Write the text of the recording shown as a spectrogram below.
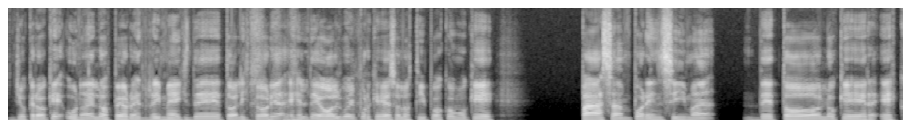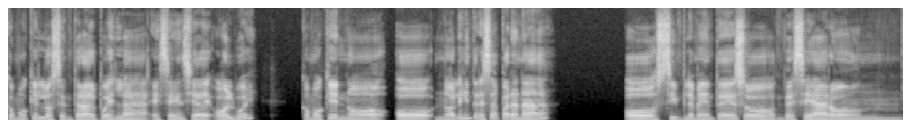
yo creo que uno de los peores remakes de toda la historia es el de Oldboy, porque eso, los tipos como que pasan por encima de todo lo que era- es como que lo central, pues la esencia de Oldboy, como que no, o no les interesa para nada, o simplemente eso, desearon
